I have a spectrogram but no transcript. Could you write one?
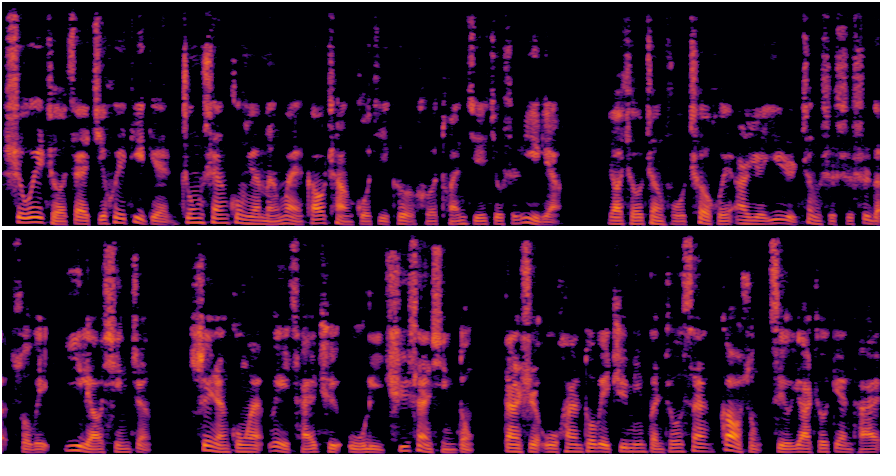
示威者在集会地点中山公园门外高唱国际歌和“团结就是力量”，要求政府撤回二月一日正式实施的所谓医疗新政。虽然公安未采取武力驱散行动，但是武汉多位居民本周三告诉自由亚洲电台，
